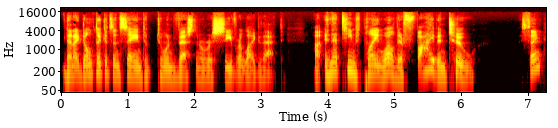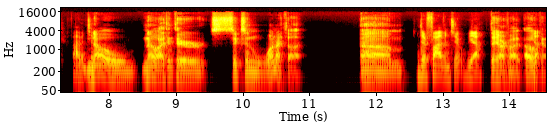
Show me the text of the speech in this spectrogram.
then I don't think it's insane to, to invest in a receiver like that. Uh, and that team's playing well. They're five and two. Think five and two. No, no, I think they're six and one. I thought. Um, they're five and two. Yeah, they are five. Oh, yeah. okay.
